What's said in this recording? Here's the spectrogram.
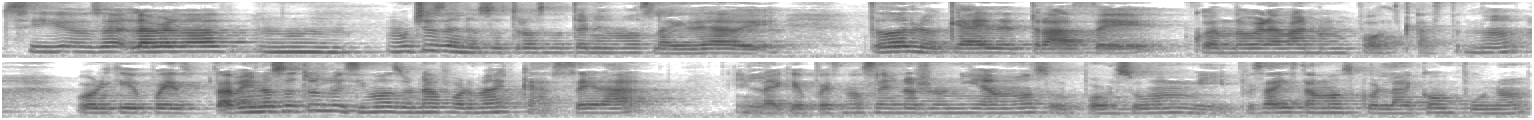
Sí, o sea, la verdad, mm, muchos de nosotros no tenemos la idea de todo lo que hay detrás de cuando graban un podcast, ¿no? Porque pues también nosotros lo hicimos de una forma casera, en la que pues no sé, nos reuníamos o por Zoom y pues ahí estamos con la compu, ¿no?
